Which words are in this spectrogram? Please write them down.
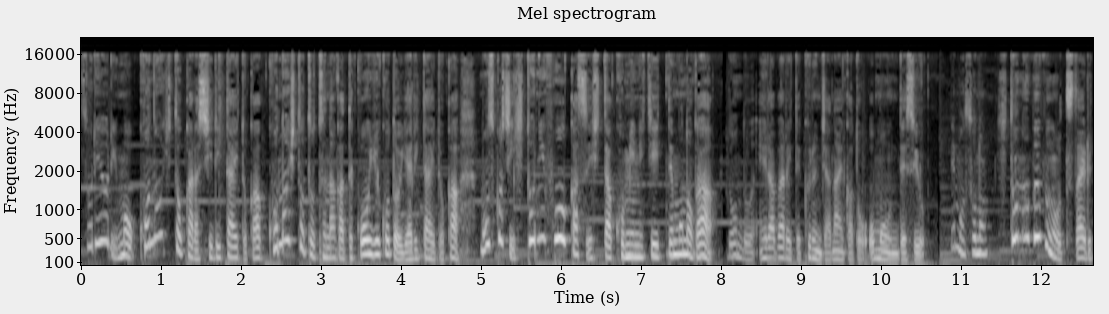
それよりもこの人から知りたいとかこの人とつながってこういうことをやりたいとかもう少し人にフォーカスしたコミュニティってものがどんどん選ばれてくるんじゃないかと思うんですよ。でもその人の部分を伝える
